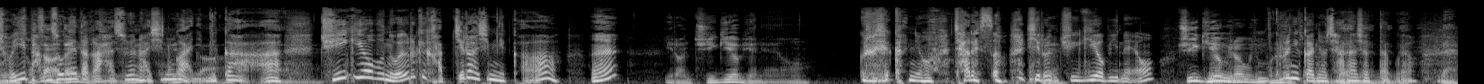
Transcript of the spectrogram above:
저희 방송에다가. 하소연하시는 거 그러니까. 아닙니까? 쥐 기업은 왜 그렇게 갑질하십니까? 에? 이런 쥐기업이네요. 그러니까요. 잘했어. 이런 네. 쥐 기업이네요. 쥐기업이라고 좀 음. 그러니까요. 네, 잘하셨다고요. 네, 네, 네.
